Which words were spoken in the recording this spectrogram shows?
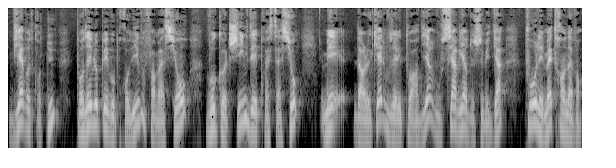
via votre contenu pour développer vos produits, vos formations, vos coachings, des prestations, mais dans lequel vous allez pouvoir dire, vous servir de ce média pour les mettre en avant.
